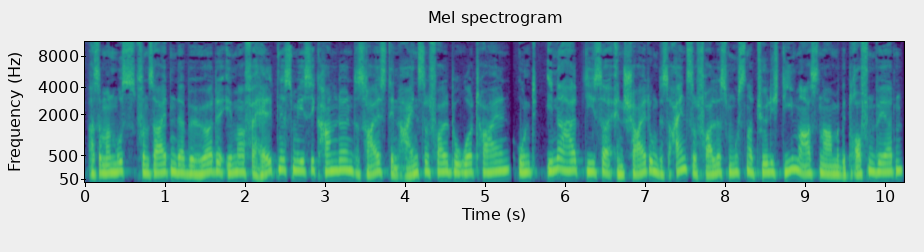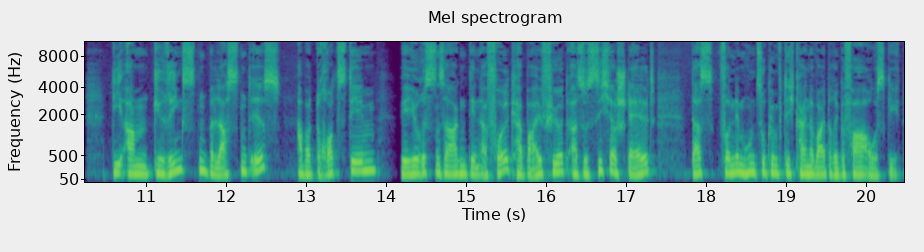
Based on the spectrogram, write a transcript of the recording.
Also man muss von Seiten der Behörde immer verhältnismäßig handeln, das heißt den Einzelfall beurteilen und innerhalb dieser Entscheidung des Einzelfalles muss natürlich die Maßnahme getroffen werden, die am geringsten belastend ist, aber trotzdem wir Juristen sagen, den Erfolg herbeiführt, also sicherstellt, dass von dem Hund zukünftig keine weitere Gefahr ausgeht.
